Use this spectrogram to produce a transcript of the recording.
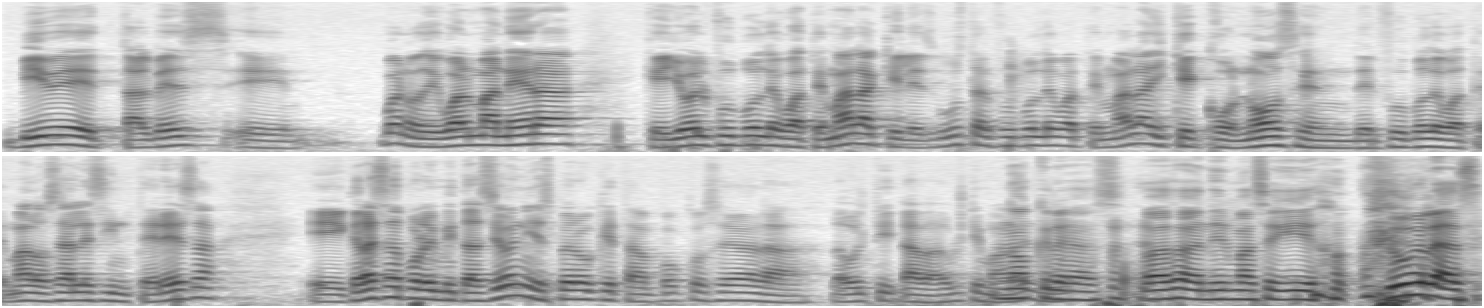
vive tal vez, eh, bueno, de igual manera que yo el fútbol de Guatemala, que les gusta el fútbol de Guatemala y que conocen del fútbol de Guatemala, o sea, les interesa. Eh, gracias por la invitación y espero que tampoco sea la, la, ulti- la última No vez. creas, vas a venir más seguido. Douglas,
